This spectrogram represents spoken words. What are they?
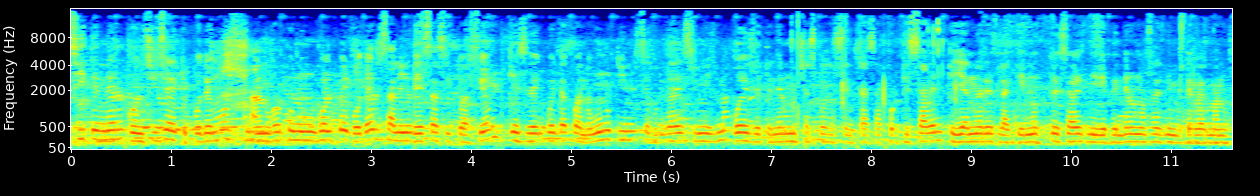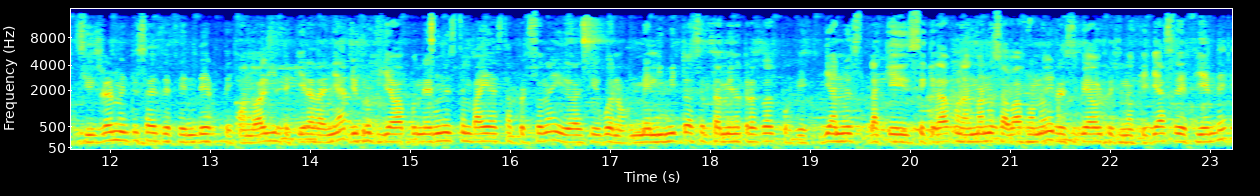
sí tener conciencia de que podemos, a lo mejor con un golpe, poder salir de esa situación, que se den cuenta cuando uno tiene seguridad de sí misma, puedes detener muchas cosas en casa, porque saben que ya no eres la que no te sabes ni defender o no sabes ni meter las manos. Si realmente sabes defenderte cuando alguien te quiera dañar, yo creo que ya va a poner un stand-by a esta persona y va a decir, bueno, me limito a hacer también otras cosas porque ya no es la que se quedaba con las manos abajo, ¿no? Y recibía golpes, sino que ya se defiende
